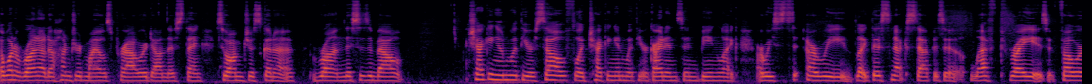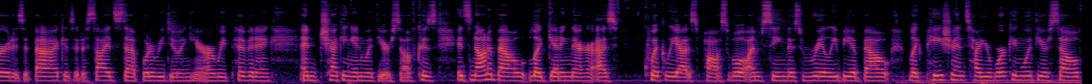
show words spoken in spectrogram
I want to run at 100 miles per hour down this thing, so I'm just gonna run. This is about checking in with yourself like checking in with your guidance and being like are we are we like this next step is it left right? Is it forward? Is it back? Is it a side step what are we doing here? Are we pivoting? And checking in with yourself because it's not about like getting there as quickly as possible. I'm seeing this really be about like patience, how you're working with yourself,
